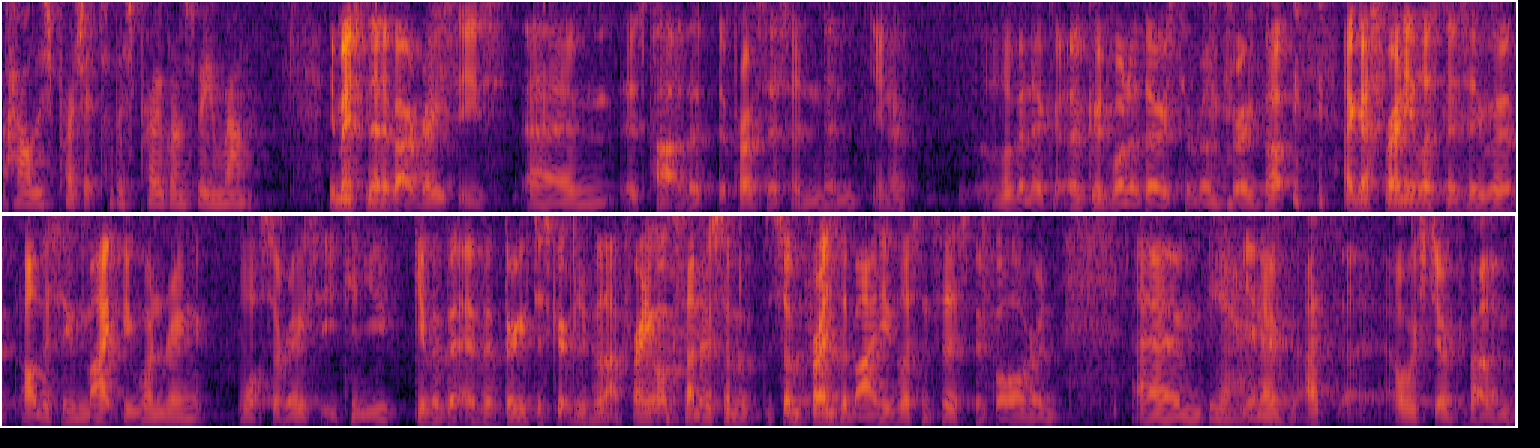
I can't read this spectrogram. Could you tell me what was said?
how this project or this program's being run. You mentioned then about RACIs um, as part of the, the process, and, and you know, loving a good one of those to run through. But I guess for any listeners who are on this who might be wondering what's a RACI, can you give a bit of a brief description for that for anyone? Because I know some of, some friends of mine who've listened to this before, and um, Yeah. you know, I, I always joke about them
